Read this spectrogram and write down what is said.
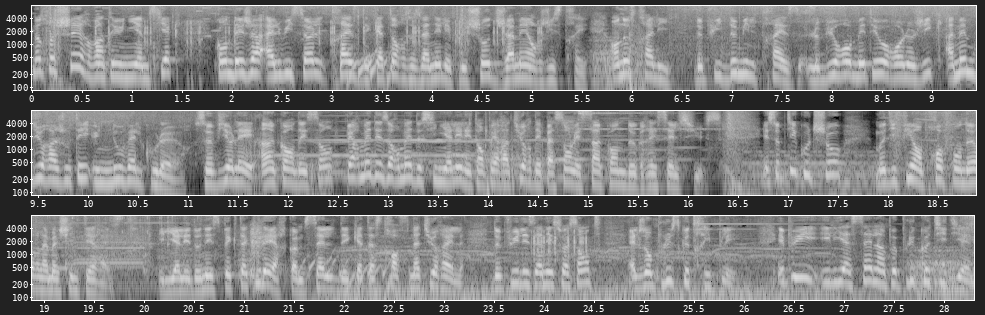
Notre cher 21e siècle compte déjà à lui seul 13 des 14 années les plus chaudes jamais enregistrées. En Australie, depuis 2013, le bureau météorologique a même dû rajouter une nouvelle couleur. Ce violet incandescent permet désormais de signaler les températures dépassant les 50 degrés Celsius. Et ce petit coup de chaud modifie en profondeur la machine terrestre. Il y a les données spectaculaires comme celles des catastrophes naturelles. Depuis les années 60, elles ont plus que triplé. Et puis, il y a celle un peu plus quotidienne.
